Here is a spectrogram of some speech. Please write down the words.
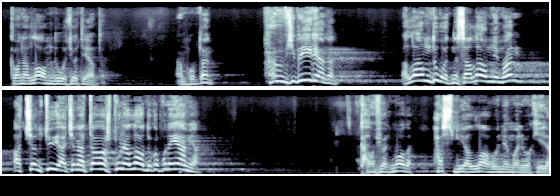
Ka thonë Allahu më duhet, jo ti, kupton. A më kupton? Ha më Xhibrili, kupton. Allahu më duhet, nëse Allahu më ndihmon, a të çon ty, a i çon ata, është punë e Allahut, nuk o punë e jemja. Ka thonë fjalë të madhe, hasbi Allahu ve nimel vekil.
